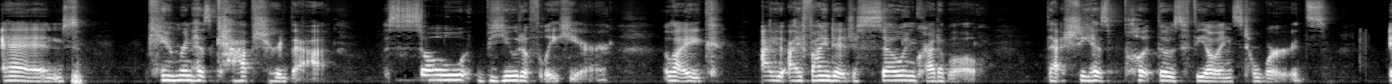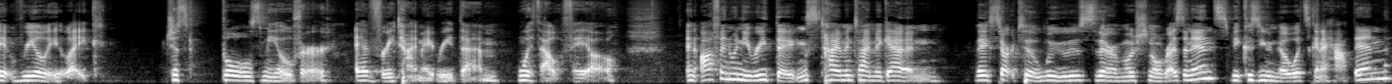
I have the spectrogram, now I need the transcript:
And Cameron has captured that so beautifully here. Like, I, I find it just so incredible that she has put those feelings to words. It really, like, just bowls me over every time I read them without fail. And often when you read things time and time again, they start to lose their emotional resonance because you know what's going to happen.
